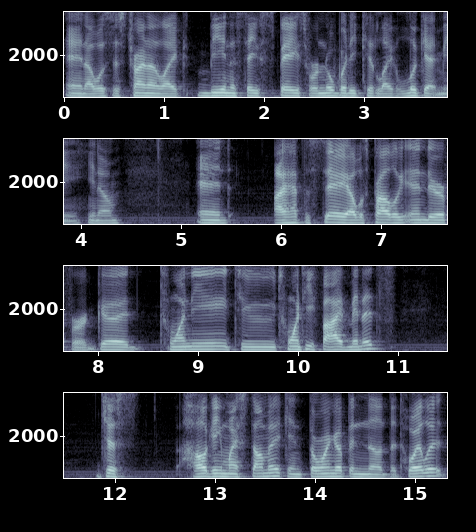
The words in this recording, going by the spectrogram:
And I was just trying to like be in a safe space where nobody could like look at me, you know? And I have to say, I was probably in there for a good 20 to 25 minutes, just hugging my stomach and throwing up in the, the toilet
